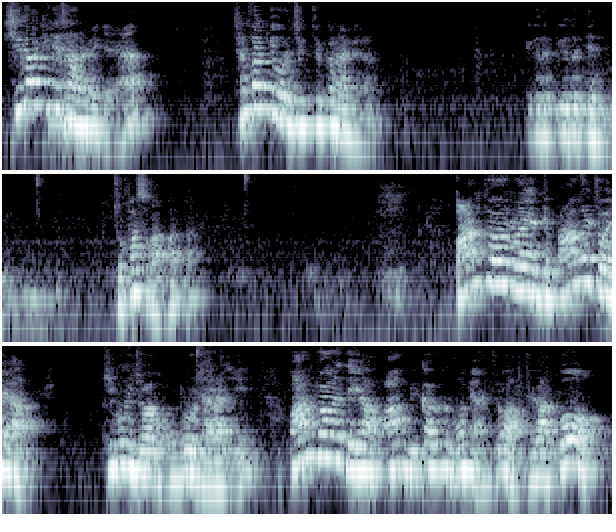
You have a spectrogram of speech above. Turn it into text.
시각형의 사람에게 청각형으로 접- 접근하면은 삐그덕삐그덕 되는. 주파수가 안 맞다. 빵 좋아하는 애한테 빵을 줘야 기분이 좋아하고 공부를 잘하지. 빵 좋아하는데 야, 빵 밀가루는 몸에 안 좋아. 해갖고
